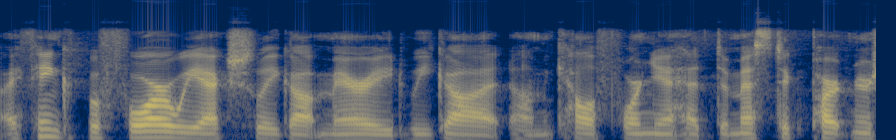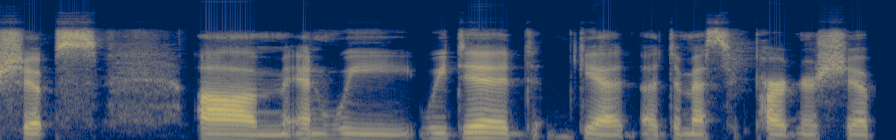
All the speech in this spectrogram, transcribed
I think before we actually got married, we got um, California had domestic partnerships, um, and we we did get a domestic partnership.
